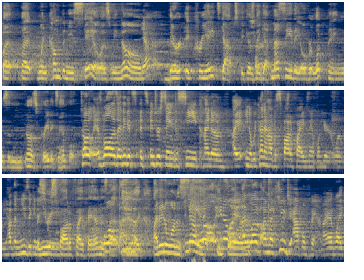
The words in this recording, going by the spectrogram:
but but when companies scale, as we know, Yeah. there it creates gaps because they get messy, they overlook things, and no, it's a great example. Totally. As well as I think it's it's interesting to see kind of I you know we kind of have a Spotify example here where we have the music Are industry. you a Spotify fan? Is Well- that like I didn't want to say No, it? well, you know, I, I love. I'm a huge Apple fan. I have like,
